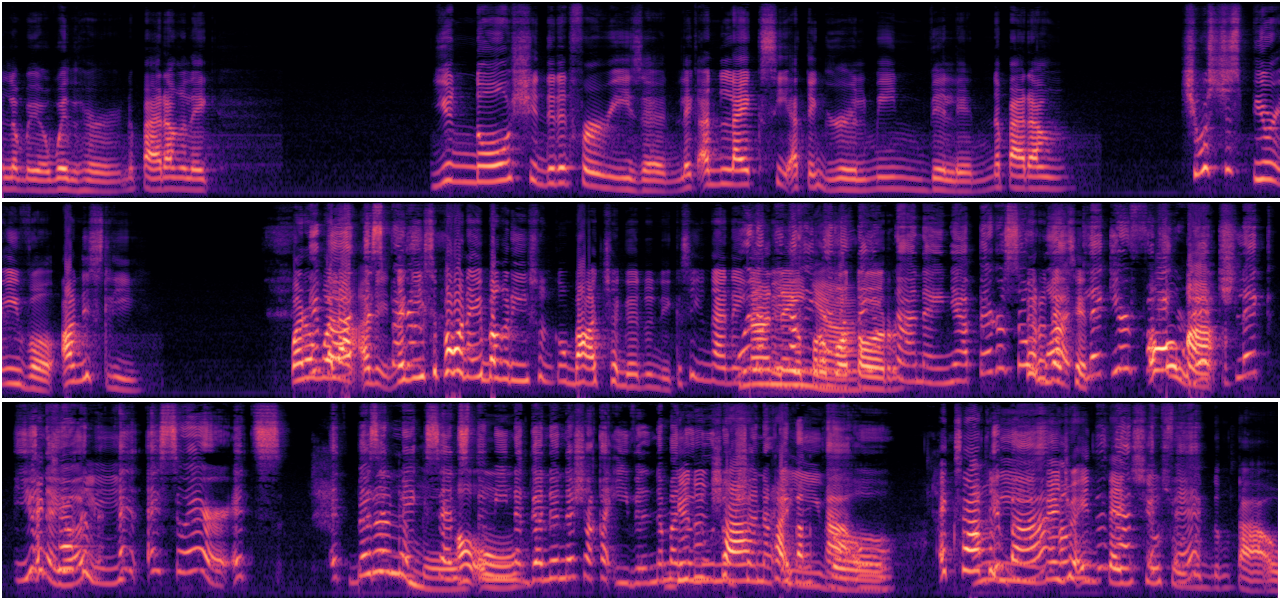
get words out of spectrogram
Alam mo yun, with her. Na parang, like, you know she did it for a reason. Like, unlike si ate girl, main villain, na parang, she was just pure evil. Honestly. Parang Diba? wala, ano, parang- nag-iisip ako na ibang reason kung bakit siya ganun eh. Kasi yung nanay, Wala niya, nanay yung niya. promotor. Yung nanay niya. Pero so Pero what? Like, you're fucking nga. rich. Like, yun Exactly. na yun. I, I swear, it's, it doesn't make mo, sense to oo. me na gano'n na siya ka-evil na Ganun manununod siya, siya ng ibang tao. Exactly. Diba? Medyo Ang intense yung sunod ng tao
